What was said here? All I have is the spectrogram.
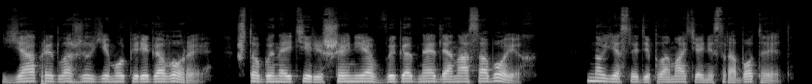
Я предложил ему переговоры, чтобы найти решение, выгодное для нас обоих. Но если дипломатия не сработает,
